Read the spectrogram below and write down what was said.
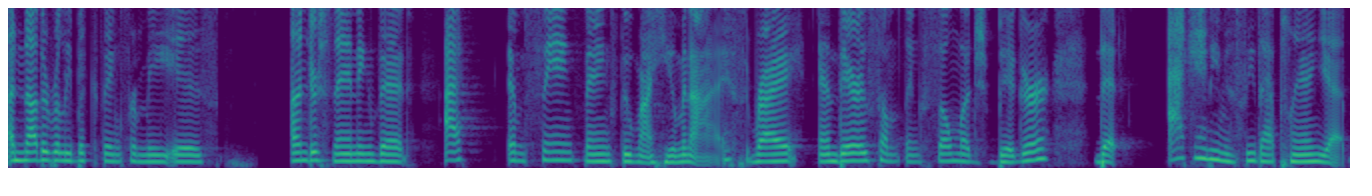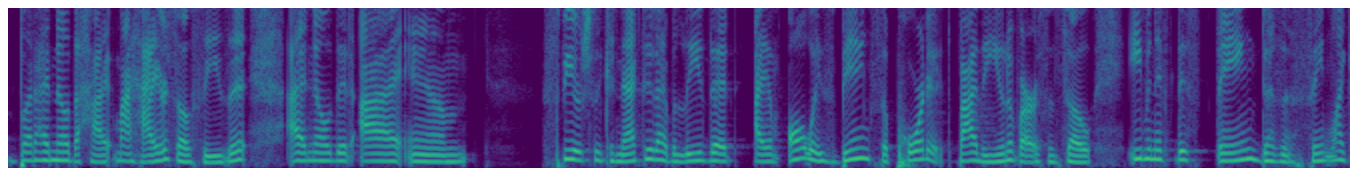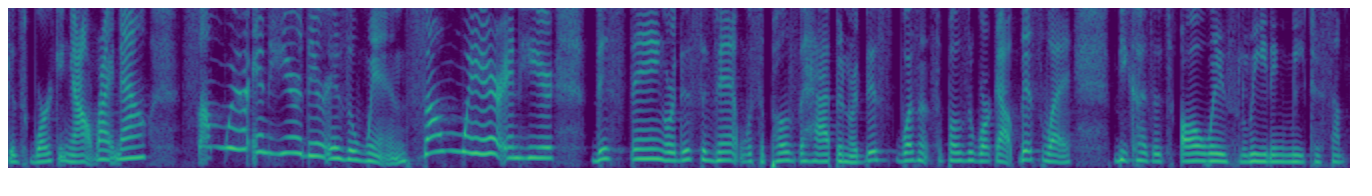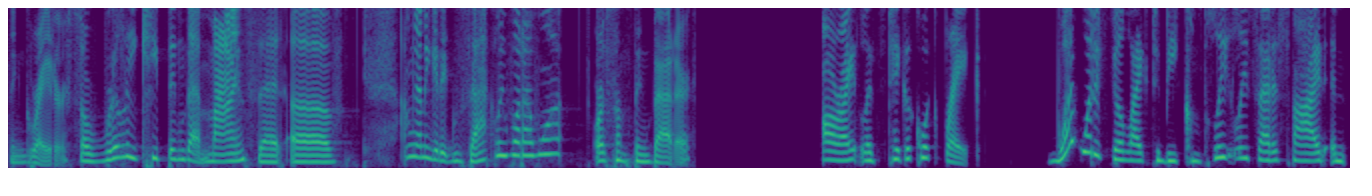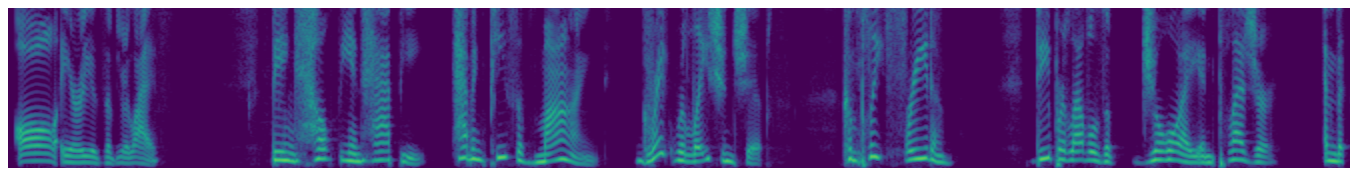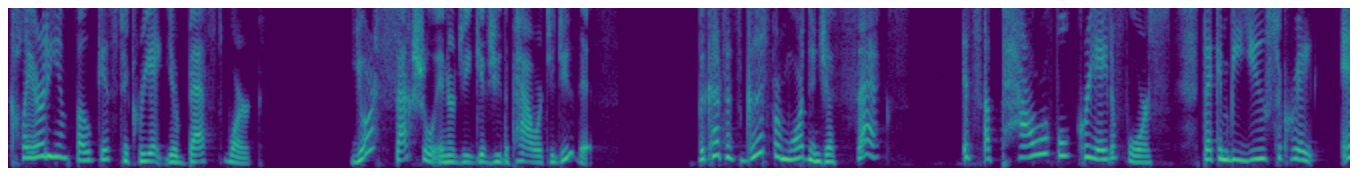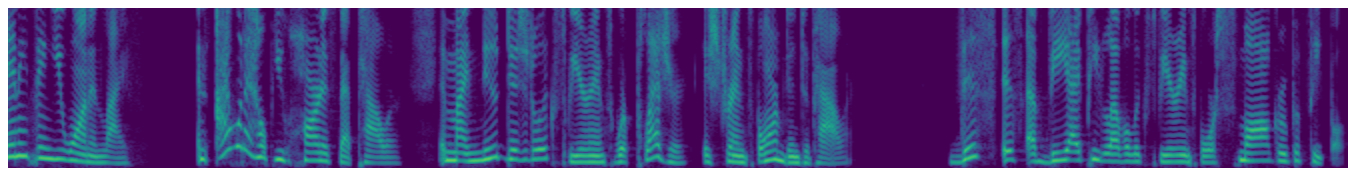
Another really big thing for me is understanding that I am seeing things through my human eyes, right? And there is something so much bigger that I can't even see that plan yet, but I know the high my higher self sees it. I know that I am spiritually connected. I believe that I am always being supported by the universe. And so, even if this thing doesn't seem like it's working out right now, somewhere in here there is a win. Somewhere in here, this thing or this event was supposed to happen, or this wasn't supposed to work out this way because it's always leading me to something greater. So, really keeping that mindset of, I'm going to get exactly what I want or something better. All right, let's take a quick break. What would it feel like to be completely satisfied in all areas of your life? Being healthy and happy, having peace of mind, great relationships, complete freedom, deeper levels of joy and pleasure, and the clarity and focus to create your best work. Your sexual energy gives you the power to do this because it's good for more than just sex. It's a powerful creative force that can be used to create anything you want in life. And I want to help you harness that power in my new digital experience where pleasure is transformed into power. This is a VIP level experience for a small group of people.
